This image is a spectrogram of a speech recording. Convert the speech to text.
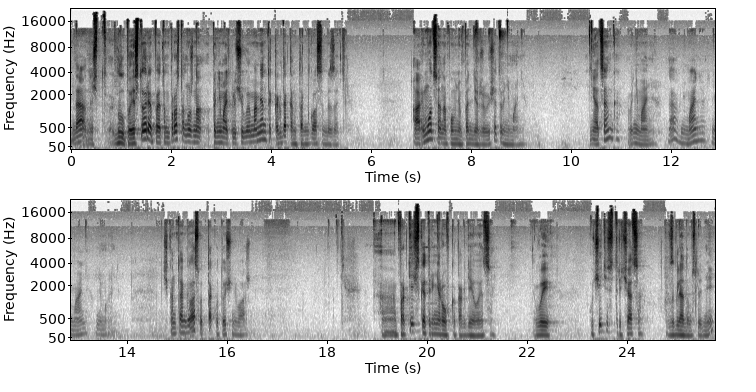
да, значит, глупая история, поэтому просто нужно понимать ключевые моменты, когда контакт глаз обязательно. А эмоция, напомню, поддерживающая – это внимание. Не оценка, а внимание. Да, внимание, внимание, внимание. Значит, контакт глаз вот так вот очень важен. А, практическая тренировка как делается? Вы учитесь встречаться взглядом с людьми,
